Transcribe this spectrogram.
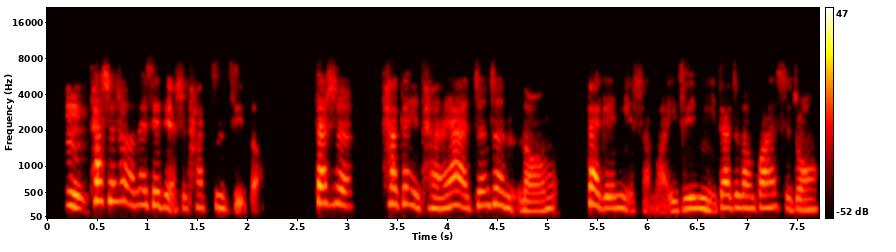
嗯他身上的那些点是他自己的。但是他跟你谈恋爱真正能带给你什么，以及你在这段关系中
